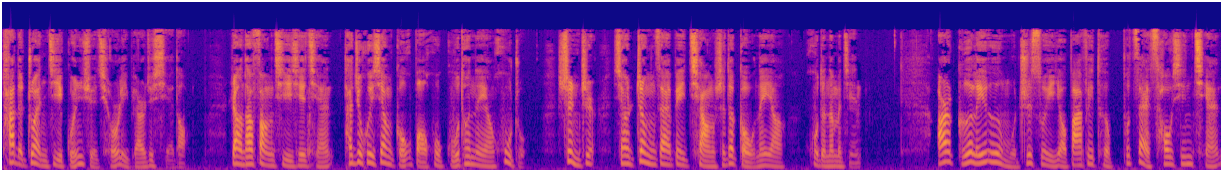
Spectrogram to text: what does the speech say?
他的传记《滚雪球》里边就写道：“让他放弃一些钱，他就会像狗保护骨头那样护住，甚至像正在被抢食的狗那样护得那么紧。”而格雷厄姆之所以要巴菲特不再操心钱，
